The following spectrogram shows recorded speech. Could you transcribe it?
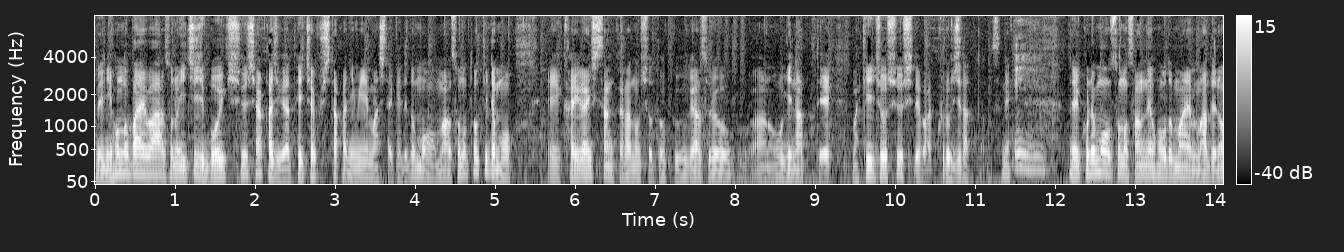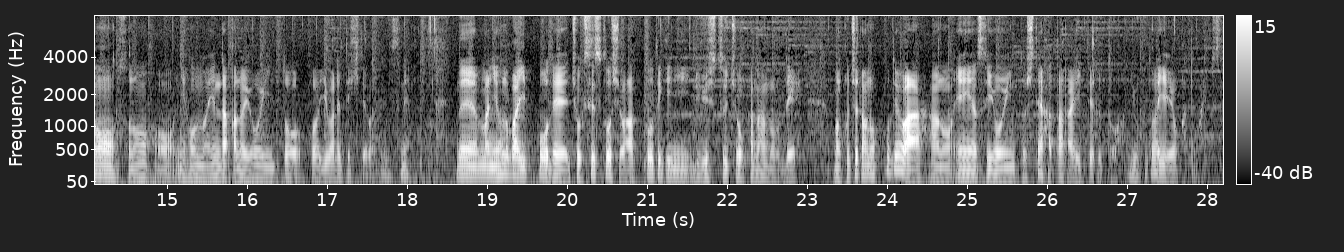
で日本の場合はその一時貿易収支赤字が定着したかに見えましたけれども、まあ、その時でも、えー、海外資産からの所得がそれをあの補って、まあ、経常収支では黒字だったんですね、えー、でこれもその3年ほど前までのその日本の円高の要因と言われてきているわけですね。でまあ、日本の場合一方で直接投資は圧倒的に流出超過なので、まあ、こちらの方ではあの円安要因として働いているということが言えようかと思います。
